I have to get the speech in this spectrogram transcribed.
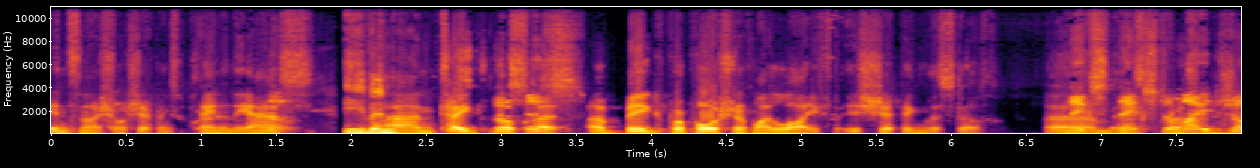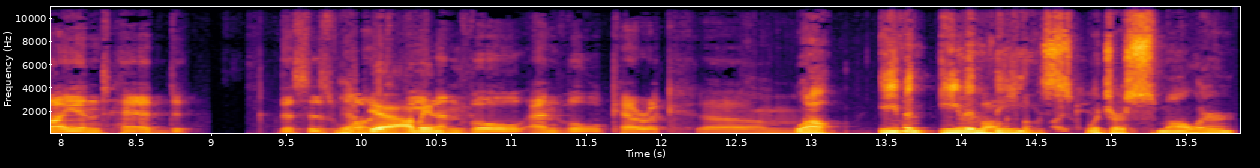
international shipping's a pain in the ass Even and takes this up is- a, a big proportion of my life is shipping this stuff. Um, next next to my giant head, this is Yeah. what Yeah, I mean- Anvil Anvil Carrack. Um, well, even even these, like. which are smaller,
